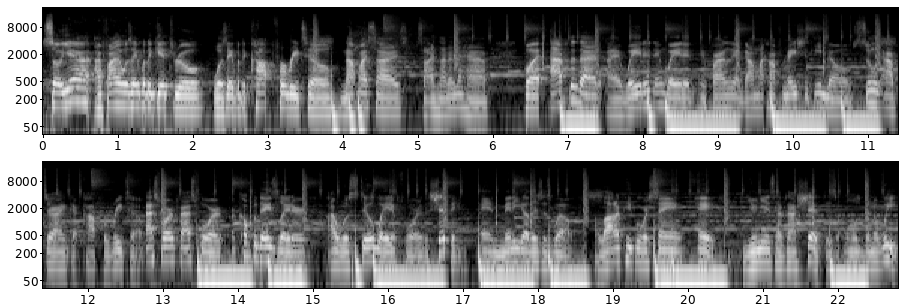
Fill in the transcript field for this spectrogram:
So yeah, I finally was able to get through, was able to cop for retail, not my size, size nine and a half. But after that, I waited and waited and finally I got my confirmation email soon after I got caught for retail. Fast forward, fast forward, a couple days later, I was still waiting for the shipping and many others as well. A lot of people were saying, hey, unions have not shipped. It's almost been a week.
